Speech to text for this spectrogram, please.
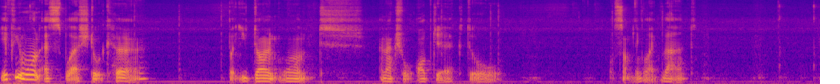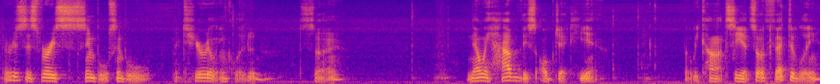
if you want a splash to occur, but you don't want an actual object or, or something like that, there is this very simple, simple material included. So now we have this object here, but we can't see it. So effectively,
